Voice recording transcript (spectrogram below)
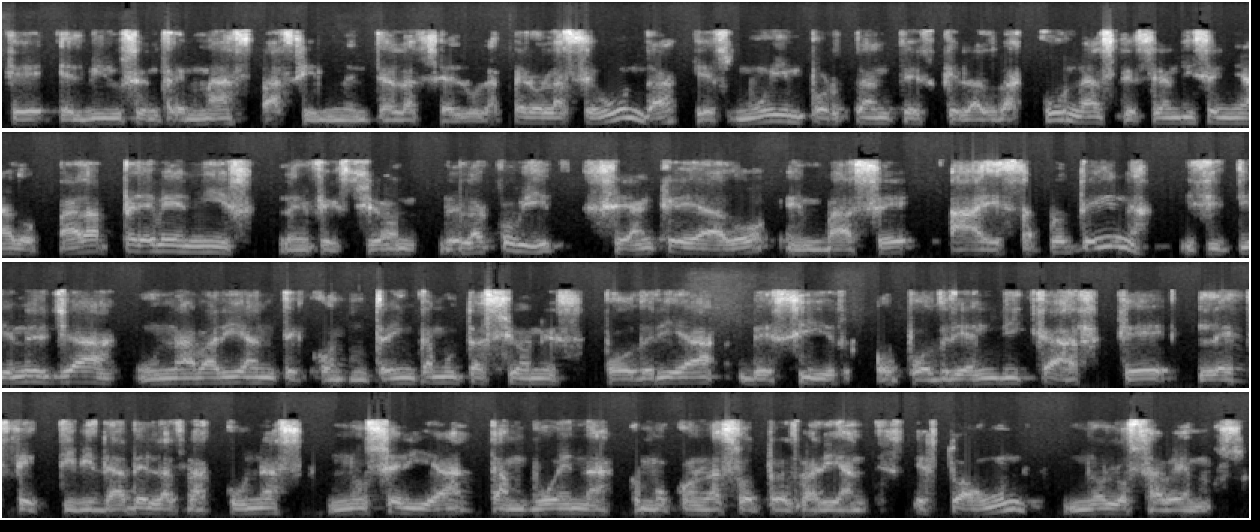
que el virus entre más fácilmente a la célula. Pero la segunda, que es muy importante, es que las vacunas que se han diseñado para prevenir la infección de la COVID se han creado en base a esa proteína. Y si tienes ya una variante con 30 mutaciones, podría decir o podría indicar que la efectividad de las vacunas no sería tan buena como con las otras variantes. Esto aún no lo sabemos.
